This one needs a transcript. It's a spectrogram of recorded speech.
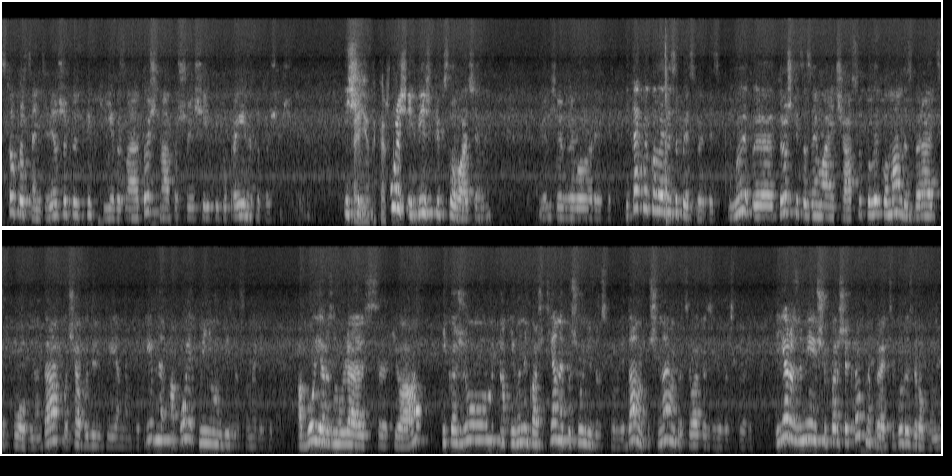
Сто процентів. Я вже пів Києва знаю точно, а то, що ще й пів України, то точно ще. І ще в Польщі і пів, пів Словаччини якщо вже говорити. І так ви, колеги, записуєтесь. Ми е, трошки це займає часу, коли команда збирається повна, да, хоча б один клієнт нам потрібен, або як мінімум бізнес-аналітик, або я розмовляю з QA і кажу, там, і вони кажуть, я не пишу story. Да, ми починаємо працювати з story. І я розумію, що перший крок на проєкті буде зроблений.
